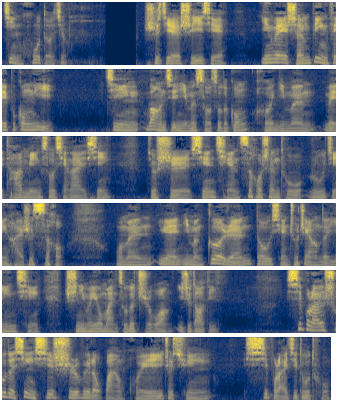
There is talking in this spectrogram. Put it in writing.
近乎得救。十节、十一节，因为神并非不公义，竟忘记你们所做的工和你们为他名所显的爱心，就是先前伺候圣徒，如今还是伺候。我们愿你们个人都显出这样的殷勤，使你们有满足的指望，一直到底。希伯来书的信息是为了挽回这群希伯来基督徒，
